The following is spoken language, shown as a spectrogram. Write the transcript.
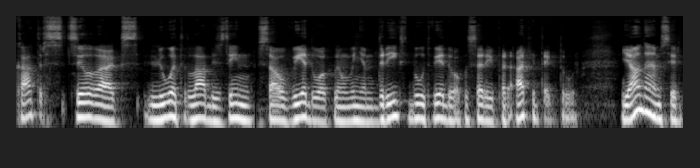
katrs cilvēks ļoti labi zina savu viedokli, un viņam drīkst būt viedoklis arī par arhitektūru. Jautājums ir,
